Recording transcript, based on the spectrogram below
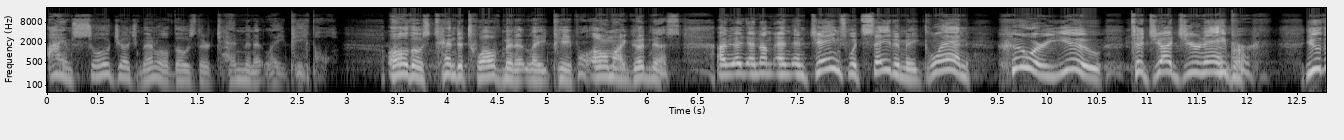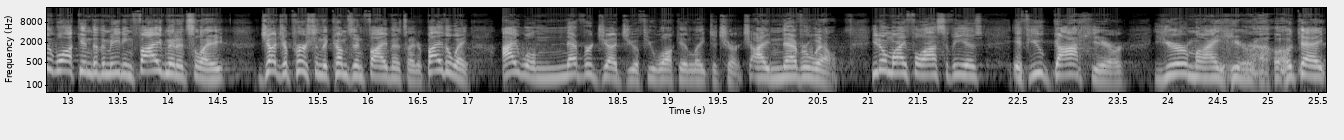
I am so judgmental of those that are 10 minute late people. Oh, those 10 to 12 minute late people. Oh my goodness. and, and, and James would say to me, Glenn, who are you to judge your neighbor? You that walk into the meeting five minutes late, judge a person that comes in five minutes later. By the way, I will never judge you if you walk in late to church. I never will. You know, my philosophy is if you got here, you're my hero, okay?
